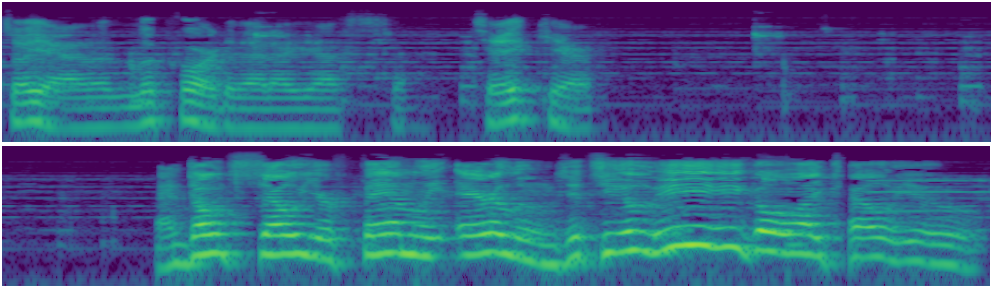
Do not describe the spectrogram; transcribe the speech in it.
so yeah, look forward to that, I guess. Take care. And don't sell your family heirlooms. It's illegal, I tell you.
